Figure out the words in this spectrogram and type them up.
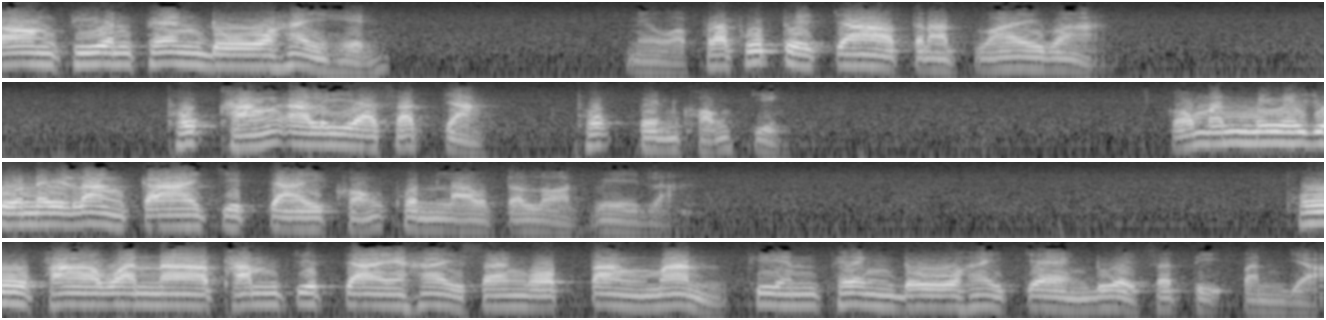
ต้องเพียรเพ่งดูให้เห็นเนี่ยว่า พระพุทธเจ้าตรัสไว้ว่า ทุกขังอริยสัจจังทุกเป็นของจริง ก็มันมีอยู่ในร่างกายจิตใจของคนเราตลอดเวลา ผู้ภาวนาทำจิตใจให้สงบตั้งมั่น เพียรเพ่งดูให้แจ้งด้วยสติปัญญา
